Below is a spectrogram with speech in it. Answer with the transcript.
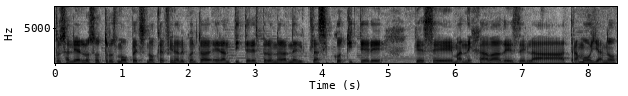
pues salían los otros mopeds, ¿no? Que al final de cuentas eran títeres, pero no eran el clásico títere que se manejaba desde la tramoya, ¿no?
